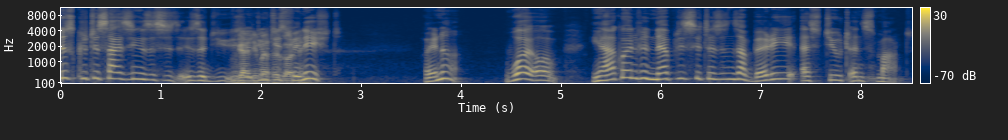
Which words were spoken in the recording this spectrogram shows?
just criticizing is a, ci- is a, du- is your गाली मात्र duty is गर्ने? finished होइन वा अ, यहाँको अनि फेरि Nepali citizens are very astute and smart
